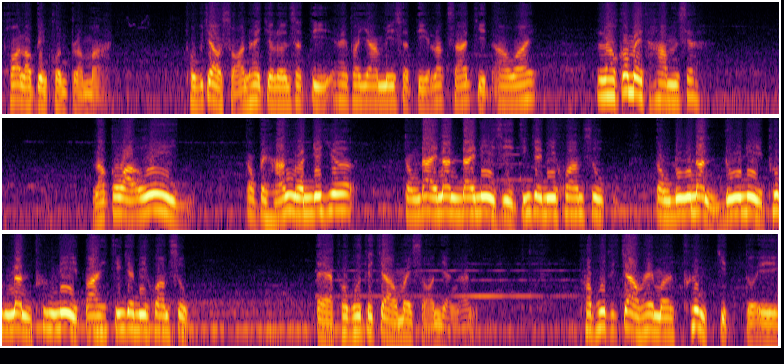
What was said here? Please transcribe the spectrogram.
เพราะเราเป็นคนประมาทพระพุทธเจ้าสอนให้เจริญสติให้พยายามมีสติรักษาจิตเอาไว้ เราก็ไม่ทำเสียเราก็ว่าอุ้ย ต้องไปหาเงินเยอะๆต้องได้นั่นได้นี่สิจึงจะมีความสุข ต้องดูนั่น ดูนี่พึ่งนั่นพึ่งนี่ไป จึงจะมีความสุข แต่พระพุทธเจ้าไม่สอนอย่างนั้น พระพุทธเจ้าให้มาพึ่งจิตตัวเอง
